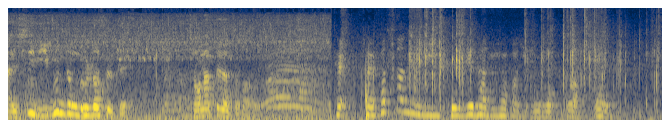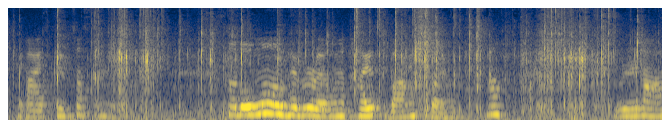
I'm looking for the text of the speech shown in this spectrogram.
한 12분 정도 흘렀을 때 전화 때렸죠 바로. 제, 저희 화사님이 고기 사주셔가지고 먹고 왔고 제가 아이스크림 쌌습니다. 아 너무 배불러요. 오늘 다이어트 망했어요. 아 몰라.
